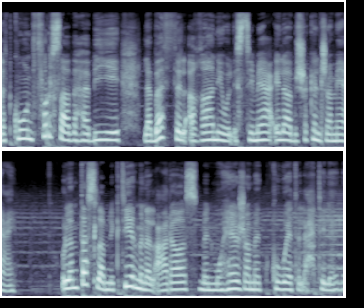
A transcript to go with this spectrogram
لتكون فرصة ذهبية لبث الأغاني والاستماع إلى بشكل جماعي. ولم تسلم الكثير من الأعراس من مهاجمة قوات الاحتلال.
